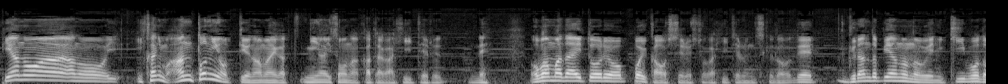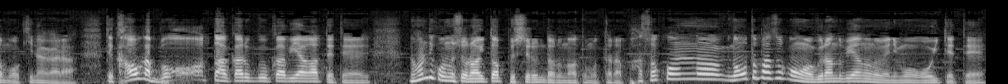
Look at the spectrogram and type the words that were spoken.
ピアノは、あの、いいかにもアントニオっていう名前が似合いそうな方が弾いてる、ね。オバマ大統領っぽい顔してる人が弾いてるんですけど、で、グランドピアノの上にキーボードも置きながら、で、顔がぼーっと明るく浮かび上がってて、なんでこの人ライトアップしてるんだろうなと思ったら、パソコンの、ノートパソコンをグランドピアノの上にもう置いてて、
